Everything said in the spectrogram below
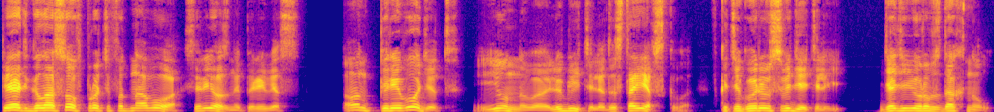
Пять голосов против одного — серьезный перевес. Он переводит юного любителя Достоевского в категорию свидетелей». Дядя Юра вздохнул.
